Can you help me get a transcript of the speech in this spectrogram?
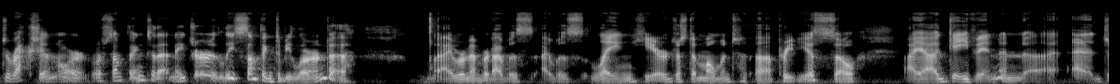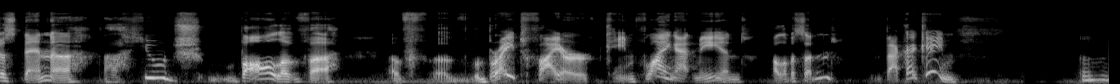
direction or or something to that nature. At least something to be learned. Uh, I remembered I was I was laying here just a moment uh, previous, so I uh, gave in, and uh, uh, just then a huge ball of, of of bright fire came flying at me, and all of a sudden, back I came. Mm-hmm.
